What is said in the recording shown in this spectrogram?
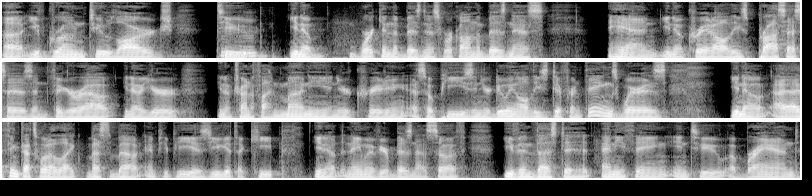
uh, you've grown too large to mm-hmm. you know work in the business, work on the business, and you know create all these processes and figure out you know you're you know trying to find money and you're creating SOPs and you're doing all these different things. Whereas you know I, I think that's what I like best about NPP is you get to keep you know the name of your business. So if you've invested anything into a brand,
